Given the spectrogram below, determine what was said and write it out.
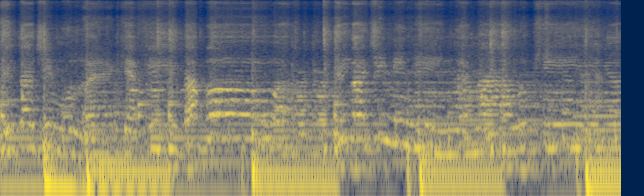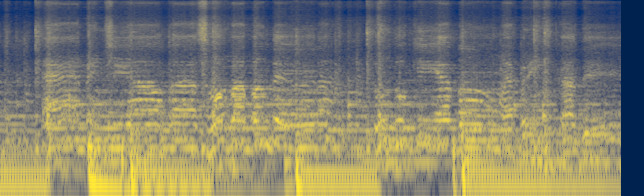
Vida de moleque é vida boa. Vida de menina é. Pente altas, roupa bandeira. Tudo que é bom é brincadeira.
